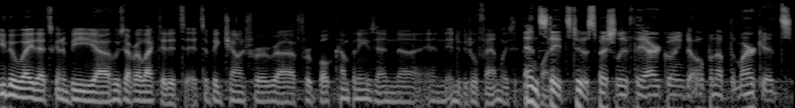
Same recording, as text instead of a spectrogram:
either way, that's going to be uh, who's ever elected. It's it's a big challenge for uh, for both companies and uh, and individual families and point. states too, especially if they are going to open up the markets.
